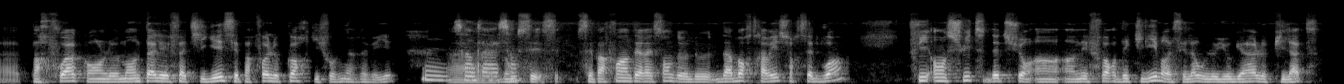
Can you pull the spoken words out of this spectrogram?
euh, parfois, quand le mental est fatigué, c'est parfois le corps qu'il faut venir réveiller. Mmh, c'est euh, intéressant. donc, c'est parfois intéressant de d'abord travailler sur cette voie, puis ensuite d'être sur un, un effort d'équilibre. Et c'est là où le yoga, le pilate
